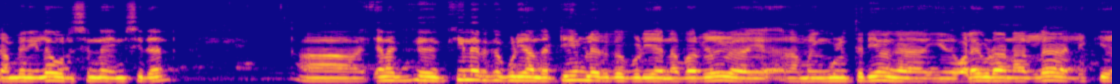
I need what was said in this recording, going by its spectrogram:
கம்பெனியில் ஒரு சின்ன இன்சிடெண்ட் எனக்கு கீழே இருக்கக்கூடிய அந்த டீமில் இருக்கக்கூடிய நபர்கள் நம்ம உங்களுக்கு தெரியும் இங்க இது வளைகுடா நாளில் லிக்கு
